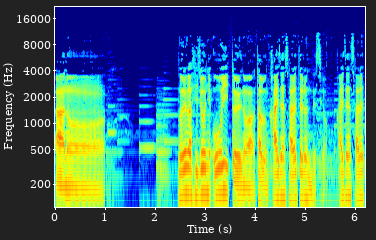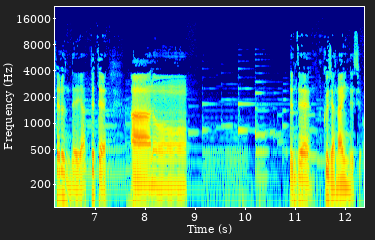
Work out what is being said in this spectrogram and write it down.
あのー、それが非常に多いというのは多分改善されてるんですよ。改善されてるんで、やってて、あのー、全然苦じゃないんですよ。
